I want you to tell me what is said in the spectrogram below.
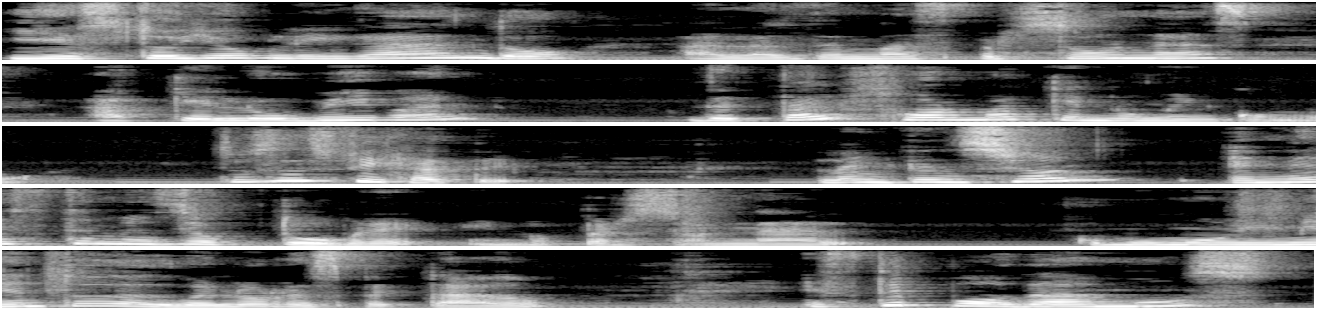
y estoy obligando a las demás personas a que lo vivan de tal forma que no me incomode. Entonces, fíjate, la intención en este mes de octubre, en lo personal, como movimiento de duelo respetado, es que podamos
